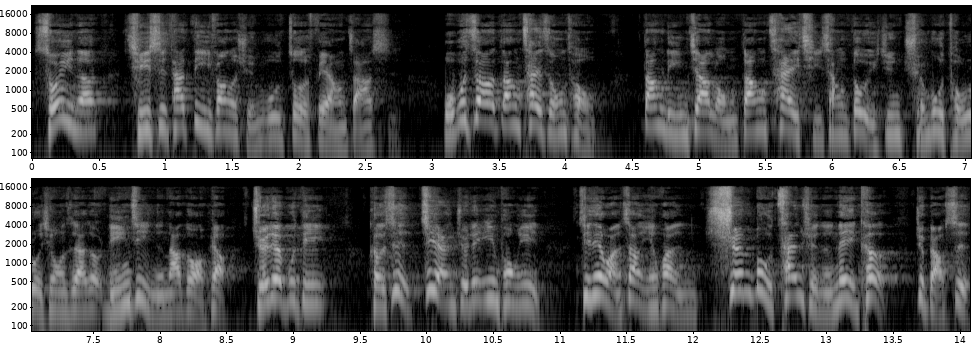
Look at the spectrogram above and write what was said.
所以呢，其实他地方的选务做得非常扎实。我不知道当蔡总统、当林佳龙、当蔡其昌都已经全部投入的情况之下，说林静能拿多少票，绝对不低。可是既然决定硬碰硬，今天晚上严宽恒宣布参选的那一刻，就表示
